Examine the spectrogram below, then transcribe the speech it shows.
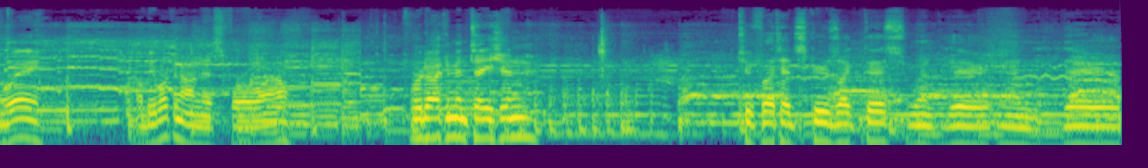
Anyway, I'll be working on this for a while. For documentation, two flathead screws like this went there and there.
